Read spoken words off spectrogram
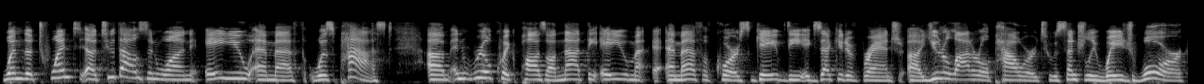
when the 20, uh, 2001 AUMF was passed. Um, and real quick pause on that. The AUMF, of course, gave the executive branch uh, unilateral power to essentially wage war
